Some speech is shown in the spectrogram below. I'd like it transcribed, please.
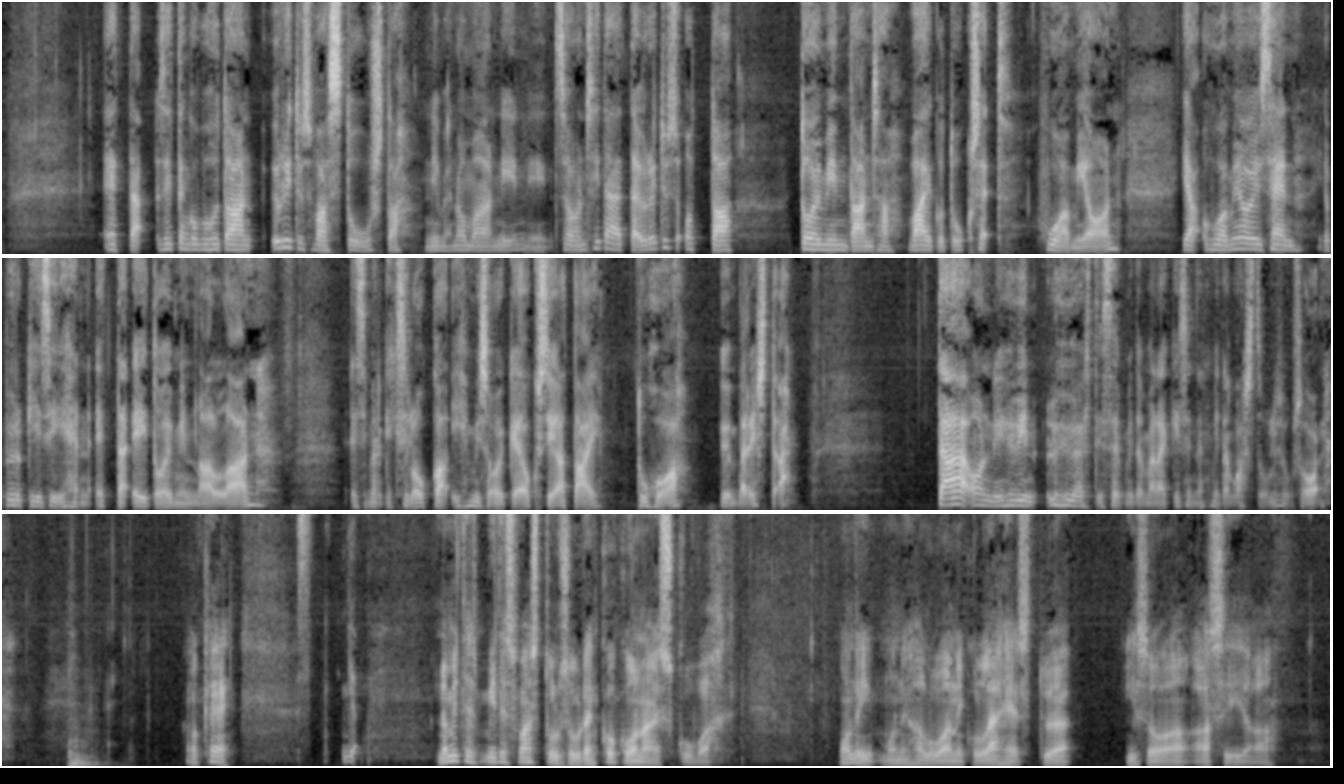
Että sitten kun puhutaan yritysvastuusta nimenomaan, niin, niin se on sitä, että yritys ottaa toimintansa vaikutukset huomioon ja huomioi sen ja pyrkii siihen, että ei toiminnallaan esimerkiksi loukkaa ihmisoikeuksia tai tuhoa ympäristöä. Tämä on niin hyvin lyhyesti se, mitä mä näkisin, että mitä vastuullisuus on. Okei. Okay. No miten, miten vastuullisuuden kokonaiskuva? Moni, moni haluaa niin kuin lähestyä isoa asiaa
